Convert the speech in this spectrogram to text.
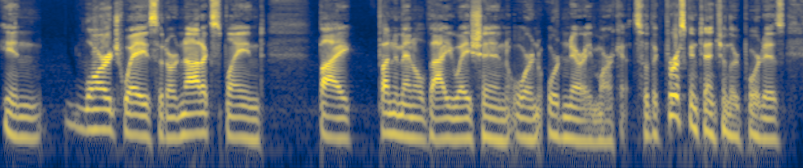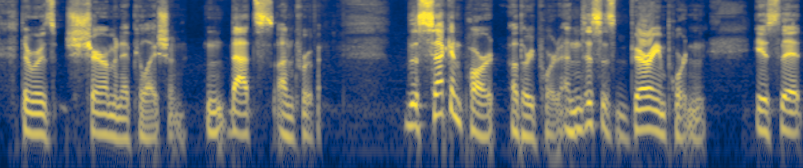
in large ways that are not explained by fundamental valuation or an ordinary market. So the first contention of the report is there was share manipulation. That's unproven. The second part of the report, and this is very important, is that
